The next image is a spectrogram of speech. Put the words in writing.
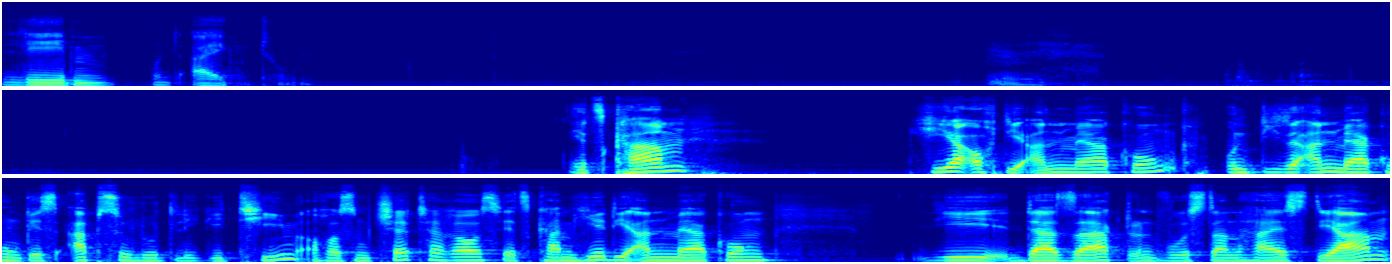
Leben und Eigentum. Jetzt kam hier auch die Anmerkung, und diese Anmerkung ist absolut legitim, auch aus dem Chat heraus. Jetzt kam hier die Anmerkung, die da sagt und wo es dann heißt, ja,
